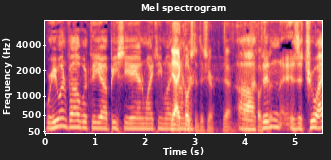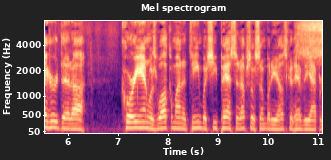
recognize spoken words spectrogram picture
Were you involved with the uh, BCANY team last Yeah, I summer? coached it this year. Yeah, Uh, didn't is it true? I heard that uh, Corey Ann was welcome on the team, but she passed it up so somebody else could have the So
